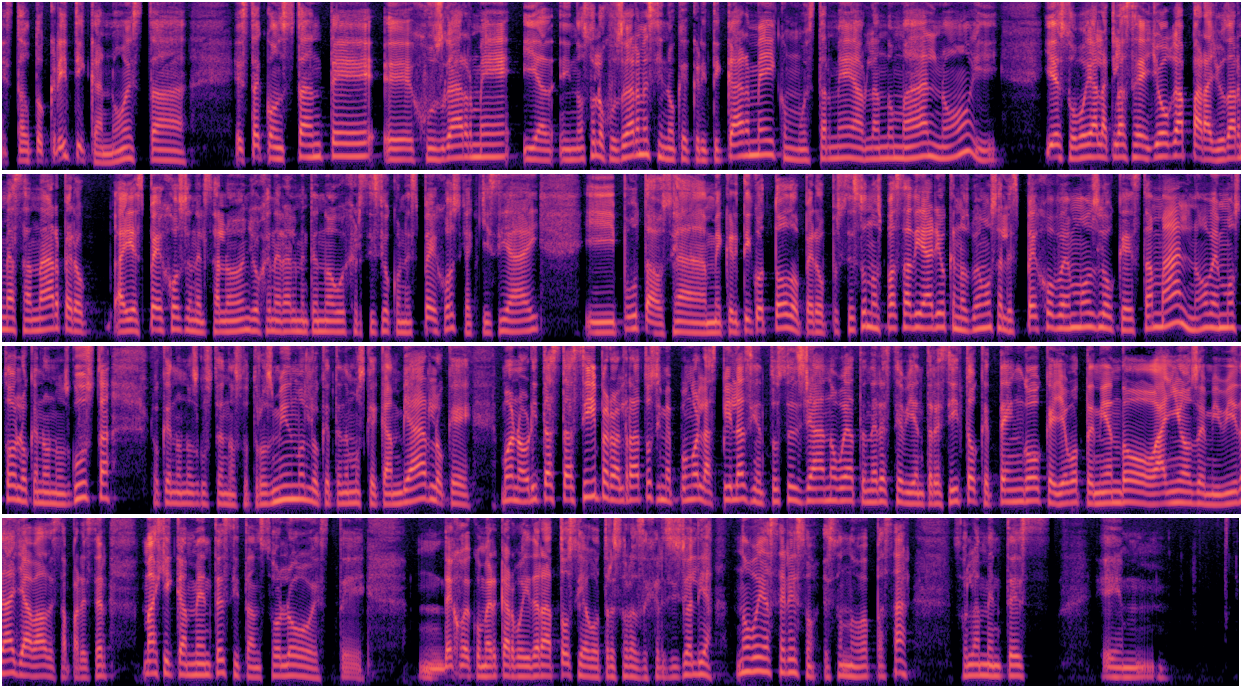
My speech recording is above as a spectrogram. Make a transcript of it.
esta autocrítica, ¿no? Esta, esta constante eh, juzgarme y, y, no solo juzgarme, sino que criticarme y como estarme hablando mal, ¿no? Y, y eso, voy a la clase de yoga para ayudarme a sanar, pero hay espejos en el salón. Yo generalmente no hago ejercicio con espejos, y aquí sí hay. Y puta, o sea, me critico todo, pero pues eso nos pasa a diario, que nos vemos al espejo, vemos lo que está mal, ¿no? Vemos todo lo que no nos gusta, lo que no nos gusta en nosotros mismos, lo que tenemos que cambiar, lo que, bueno, ahorita está así, pero al rato si me pongo las pilas y entonces ya no voy a tener este vientrecito que tengo, que llevo teniendo años de mi vida, ya va a desaparecer mágicamente si tan solo este, dejo de comer carbohidratos y hago tres horas de ejercicio al día. No voy a hacer eso, eso no va a pasar. Solamente es, em,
